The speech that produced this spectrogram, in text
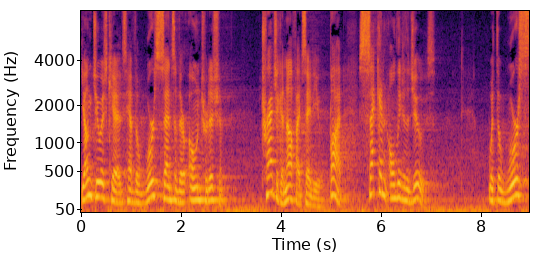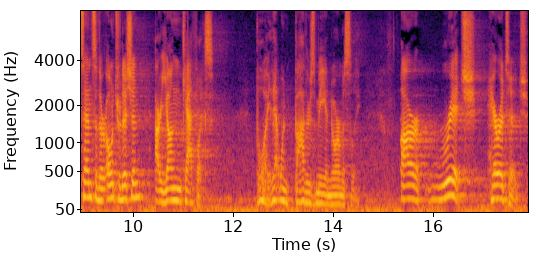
Young Jewish kids have the worst sense of their own tradition. Tragic enough, I'd say to you, but second only to the Jews. With the worst sense of their own tradition are young Catholics. Boy, that one bothers me enormously. Our rich heritage,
